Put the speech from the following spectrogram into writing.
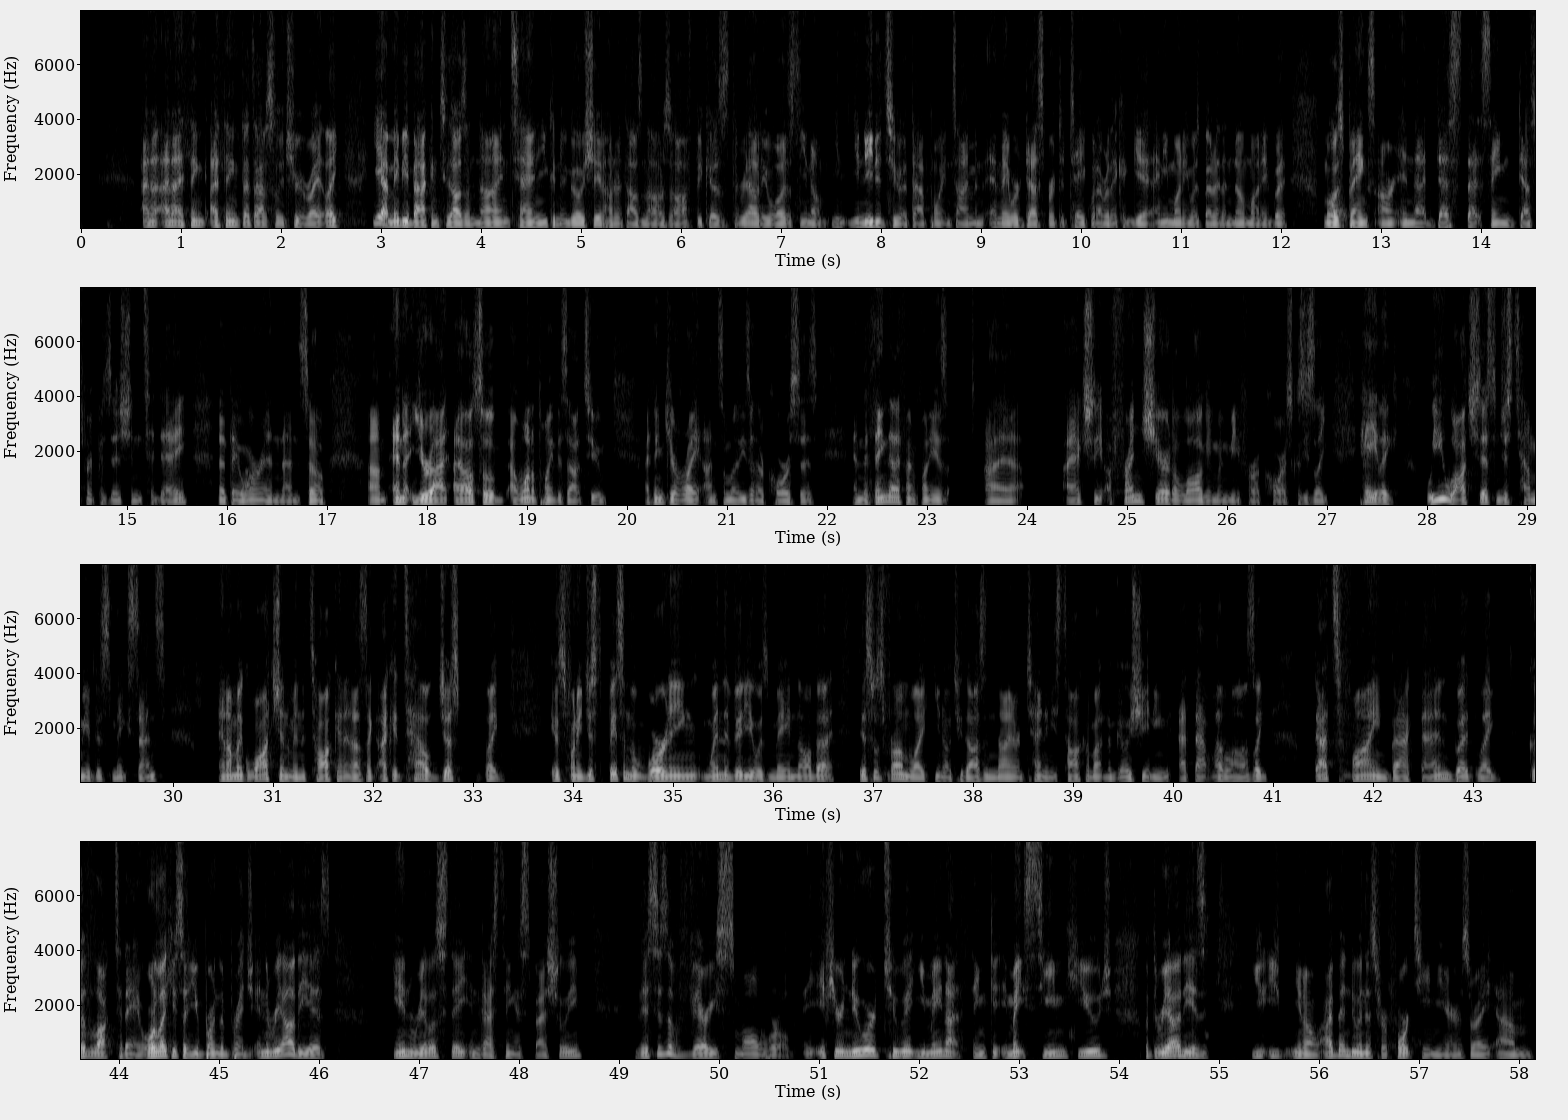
and, and I think I think that's absolutely true, right? Like, yeah, maybe back in 2009, 10, you could negotiate $100,000 off because the reality was, you know, you, you, needed to at that point in time, and, and they were desperate to take whatever they could get. Any money was better than no money, but most banks aren't in that des- that same desperate position today that they were in then. So, um, and you're, I, I also I want to point this out too. I think you're right on some of these other courses, and the thing that I find funny is I I actually a friend shared a login with me for a course because he's like, "Hey, like, will you watch this and just tell me if this makes sense?" And I'm like watching him and talking, and I was like, I could tell just like it was funny, just based on the wording when the video was made and all that. This was from like you know 2009 or 10, and he's talking about negotiating at that level, and I was like, that's fine back then, but like, good luck today. Or like you said, you burn the bridge. And the reality is, in real estate investing, especially, this is a very small world. If you're newer to it, you may not think it, it might seem huge, but the reality is, you, you, you know, I've been doing this for 14 years, right? Um,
